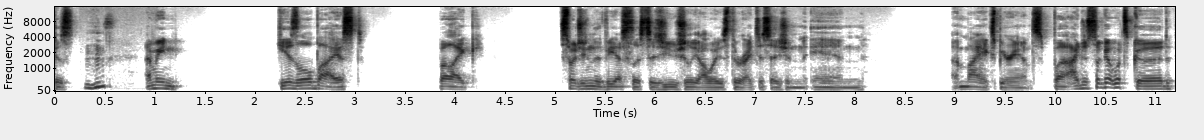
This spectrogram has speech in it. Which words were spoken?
Because Mhm. I mean, he is a little biased, but like switching to the VS list is usually always the right decision in uh, my experience. But I just look at what's good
